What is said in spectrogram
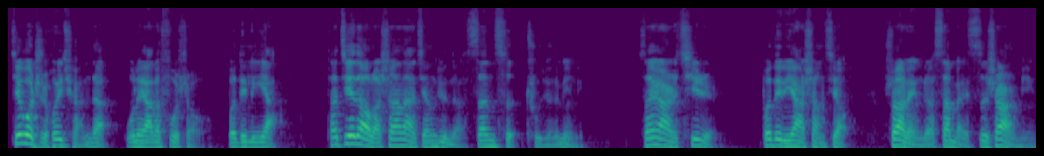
接过指挥权的乌雷亚的副手波迪利亚，他接到了沙纳将军的三次处决的命令。三月二十七日，波迪利亚上校率领着三百四十二名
